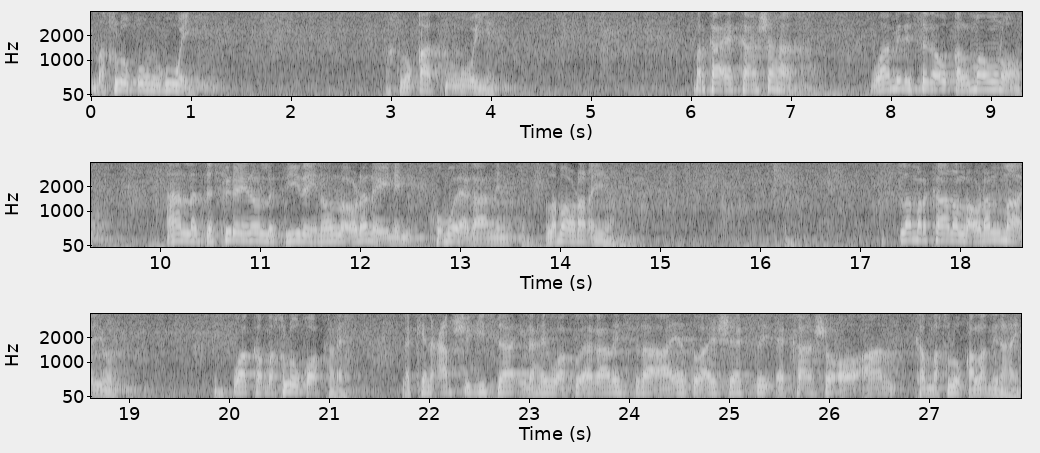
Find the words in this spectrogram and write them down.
Makhluuquun ugu weyn. Makhluuqaadku ugu weyn. Markaa ekaanshahaas waa mid isaga u qalmo unoo aan la dafirayn oon la diidayn oon la odhanaynin kumu egaanin lama odhanayo. Isla markaana la odhan maayo waa ka makhluuq oo kale laakiin carshigiisa ilaahay waa ku egaaday sidaa aayaddu ay sheegtay ekaansho oo aan ka makhluuqa la mid ahayn.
